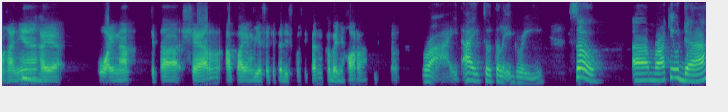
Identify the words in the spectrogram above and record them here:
Makanya Hmm. kayak why not kita share apa yang biasa kita diskusikan ke banyak orang gitu. Right, I totally agree. So, um, Raki udah.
